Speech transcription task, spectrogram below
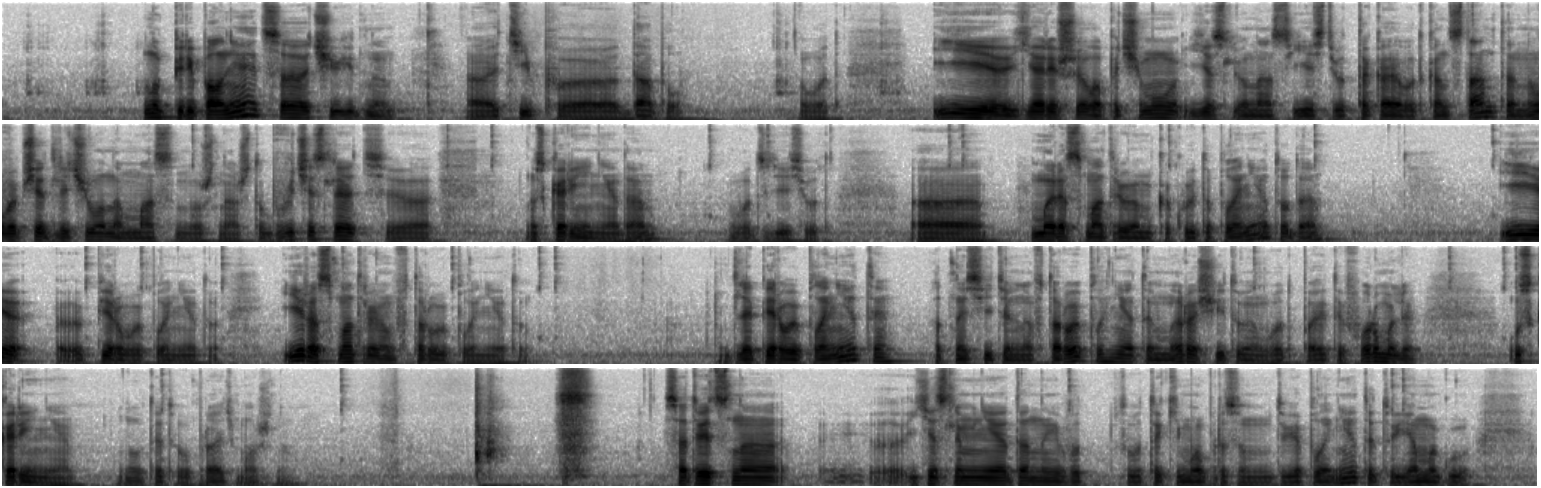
ну, переполняется, очевидно, а, тип э, double. Вот. И я решила, почему, если у нас есть вот такая вот константа, ну вообще для чего нам масса нужна? Чтобы вычислять э, ускорение, да? Вот здесь вот. Э, мы рассматриваем какую-то планету, да? И э, первую планету. И рассматриваем вторую планету. Для первой планеты относительно второй планеты мы рассчитываем вот по этой формуле ускорение. Ну вот это убрать можно. Соответственно, если мне даны вот, вот таким образом две планеты, то я могу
